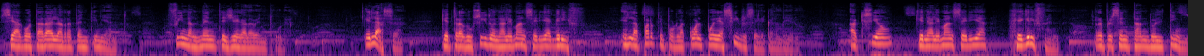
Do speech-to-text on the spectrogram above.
se agotará el arrepentimiento. Finalmente llega la aventura. El asa, que traducido en alemán sería Griff, es la parte por la cual puede asirse el caldero. Acción que en alemán sería Gegriffen, representando el Ting.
